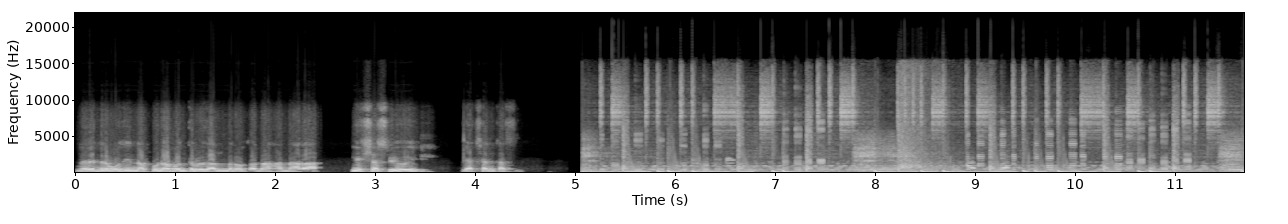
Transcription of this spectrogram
नरेंद्र मोदींना पुन्हा पंतप्रधान बनवताना हा नारा यशस्वी होईल यात शंकाच Thank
